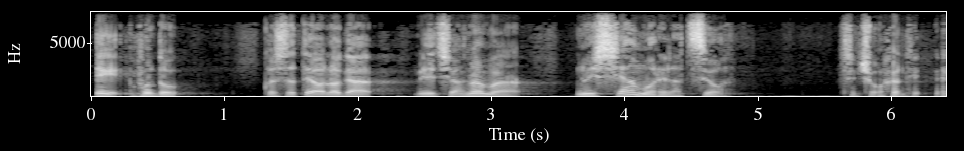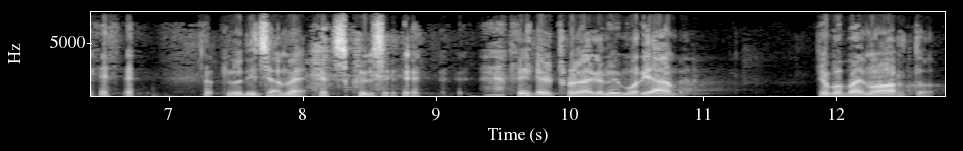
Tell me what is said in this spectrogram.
E appunto questa teologa mi diceva, no ma noi siamo relazione. Giovanni, lo dice a me, scusi. Il problema è che noi moriamo. Mio papà è morto.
